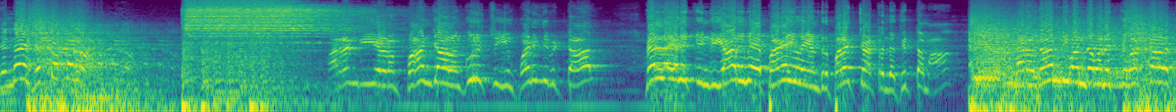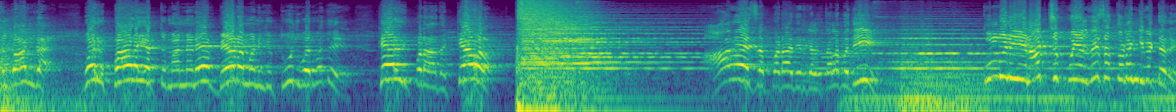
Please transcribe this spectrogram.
என்ன? எட்டப்பனா பரங்கியரிடம் பாஞ்சாலம் குறிச்சியும் பணிந்து விட்டால் வெள்ளையனுக்கு இங்கு யாருமே பகையில்லை என்று பறைச்சாற்ற திட்டமா? மன்னனே வேடமணிந்து தூது வருவது கேள்விப்படாத கேவலம். ஆவேசப்படாதீர்கள் தளபதி. கும்பினியின் ஆட்சி புயல் வீசத் தொடங்கிவிட்டது.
